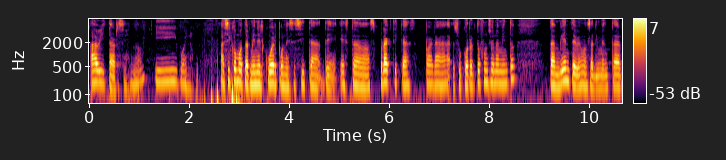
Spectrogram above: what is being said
habitarse, ¿no? Y bueno, así como también el cuerpo necesita de estas prácticas para su correcto funcionamiento, también debemos alimentar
